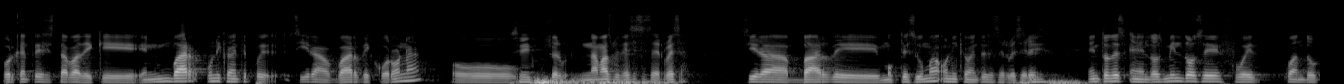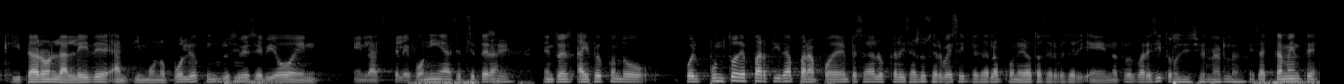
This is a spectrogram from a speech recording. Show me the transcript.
porque antes estaba de que en un bar únicamente pues si era bar de Corona o Sí. nada más vendías esa cerveza. Si era bar de Moctezuma, únicamente esa cervecería. Sí. Entonces, en el 2012 fue cuando quitaron la ley de antimonopolio, que inclusive se vio en, en las telefonías, etcétera. Sí. Entonces, ahí fue cuando fue el punto de partida para poder empezar a localizar su cerveza y empezar a poner otra cerveza en otros barecitos. Posicionarla. Exactamente.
